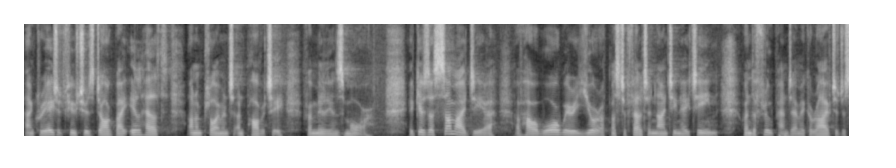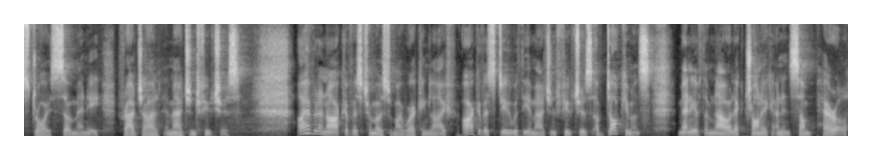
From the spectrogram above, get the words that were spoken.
and created futures dogged by ill health, unemployment, and poverty for millions more. It gives us some idea of how a war weary Europe must have felt in 1918 when the flu pandemic arrived to destroy so many fragile imagined futures. I have been an archivist for most of my working life. Archivists deal with the imagined futures of documents, many of them now electronic and in some peril.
